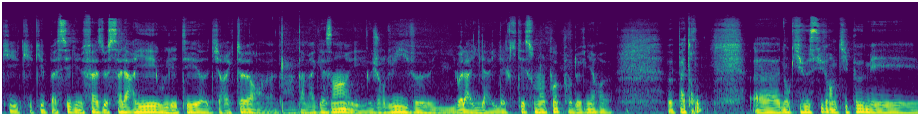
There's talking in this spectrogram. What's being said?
qui, est passé d'une phase de salarié où il était directeur d'un magasin et aujourd'hui il veut, il a, quitté son emploi pour devenir euh, patron. Euh, donc il veut suivre un petit peu mes,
